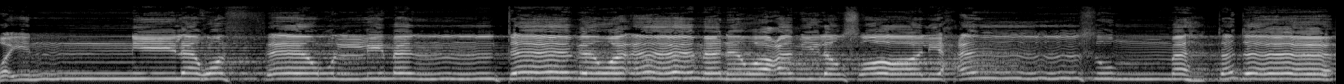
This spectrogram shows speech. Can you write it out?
واني لغفار لمن تاب وامن وعمل صالحا ثم اهتدى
